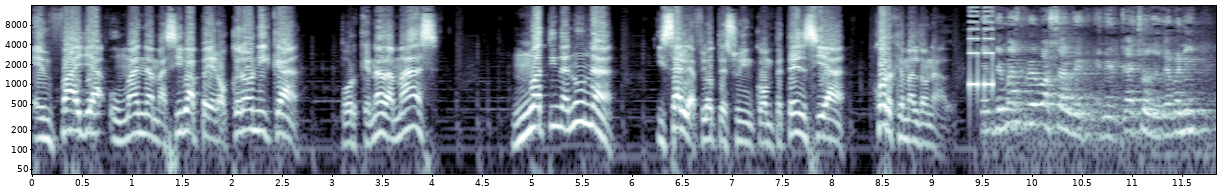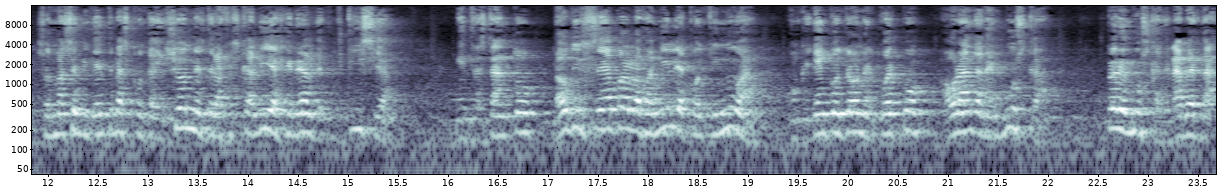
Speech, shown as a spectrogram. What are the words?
en falla humana masiva pero crónica, porque nada más no atinan una y sale a flote su incompetencia Jorge Maldonado. Entre más pruebas salen en el caso de Devani, son más evidentes las contradicciones de la Fiscalía General de Justicia. Mientras tanto, la audiencia para la familia continúa, aunque ya encontraron el cuerpo, ahora andan en busca, pero en busca de la verdad.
